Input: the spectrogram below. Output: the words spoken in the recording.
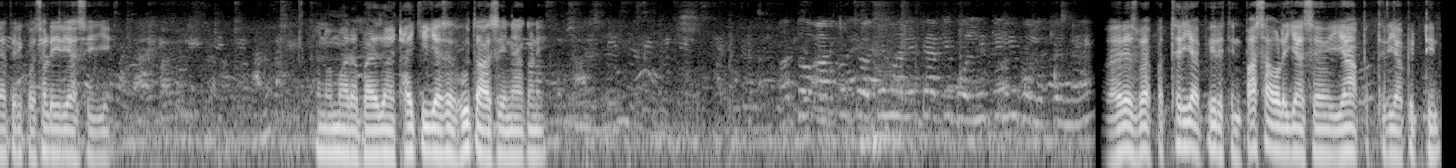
यात्री को सड़ी रहा है ये हमारा भाई जो ठाकी गया से हुता से ना कने तो आपको चौथे पत्थरिया पीर थिन पासा वाले जैसे या पत्थरिया पिटिन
